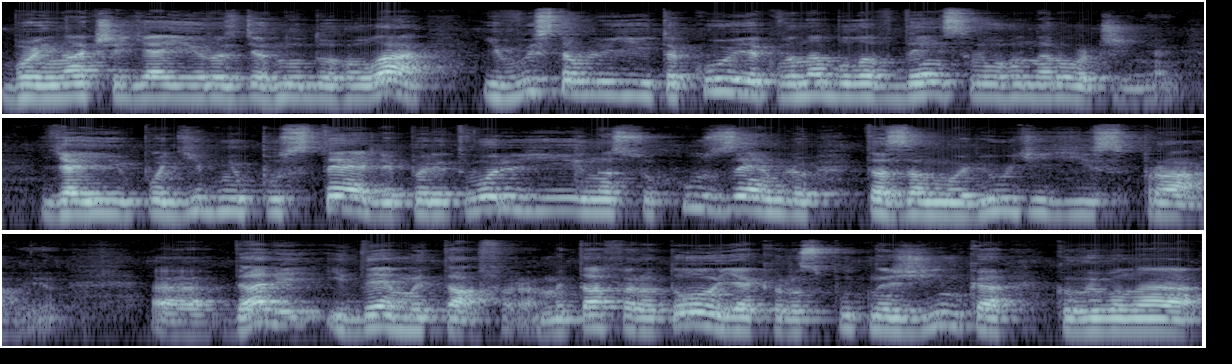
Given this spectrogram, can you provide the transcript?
Бо інакше я її роздягну догола і виставлю її такою, як вона була в день свого народження. Я її подібню пустелі, перетворю її на суху землю та заморю її спрагою. Е, Далі йде метафора. Метафора того, як розпутна жінка, коли вона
